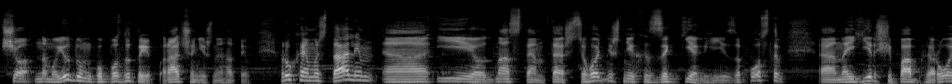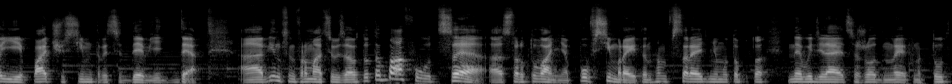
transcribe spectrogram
що, на мою думку, позитив радше ніж негатив. Рухаємось далі. Е, і одна з тем теж сьогоднішніх The Keg її запостив. Е, найгірші паб герої патчу 739D. Е, він цю інформацію взяв з датабафу. Це е, сортування по всім рейтингам в середньому, тобто не виділяється жоден рейтинг тут.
